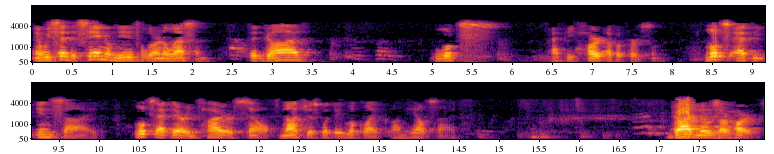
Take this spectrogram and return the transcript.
And we said that Samuel needed to learn a lesson. That God looks at the heart of a person, looks at the inside, looks at their entire self, not just what they look like on the outside. God knows our hearts.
